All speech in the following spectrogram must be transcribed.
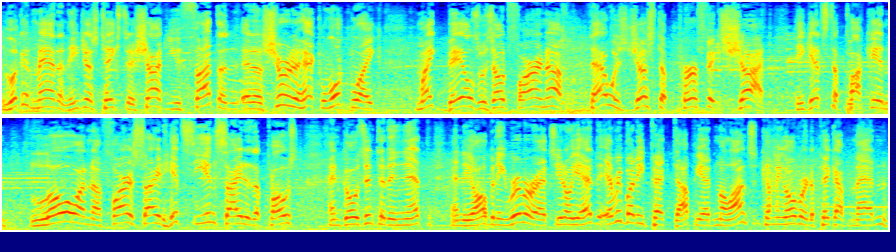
Look at Madden. He just takes the shot. You thought that it sure the heck looked like Mike Bales was out far enough. That was just a perfect shot. He gets the puck in low on the far side, hits the inside of the post, and goes into the net. And the Albany River Rats, you know, you had everybody picked up. You had Melanson coming over to pick up Madden.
